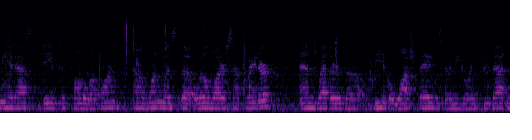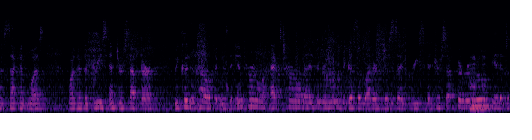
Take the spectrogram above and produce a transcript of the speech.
we had asked Dave to follow up on. Uh, one was the oil water separator, and whether the vehicle wash bay was gonna be going through that, and the second was whether the grease interceptor, we couldn't tell if it was the internal or external that had been removed, because the letter just said grease interceptor removed, yet it's a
